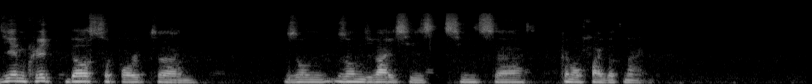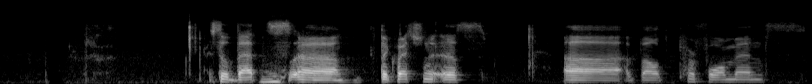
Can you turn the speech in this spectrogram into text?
dmcrypt does support um, zone, zone devices since uh, kernel 5.9. So that's uh, the question is, uh, about performance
